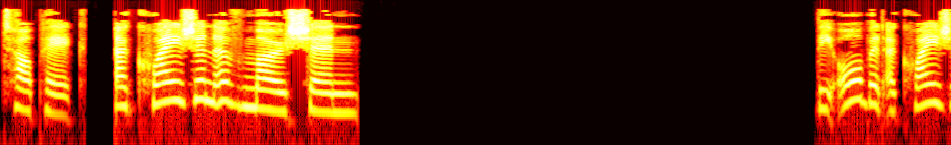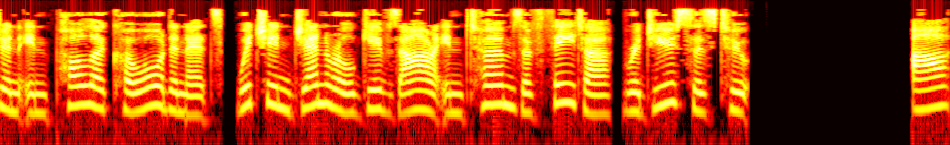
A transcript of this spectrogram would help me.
Topic Equation of motion. The orbit equation in polar coordinates, which in general gives r in terms of theta, reduces to r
